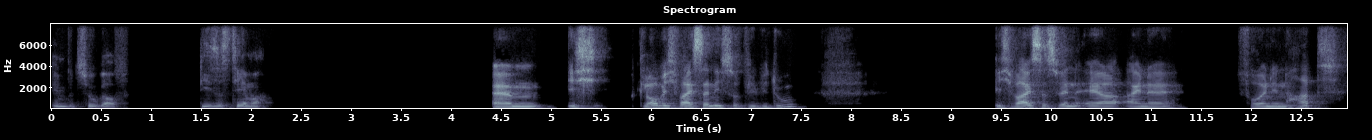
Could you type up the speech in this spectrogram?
in Bezug auf dieses Thema? Ähm, ich glaube, ich weiß da nicht so viel wie du. Ich weiß, dass wenn er eine Freundin hat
